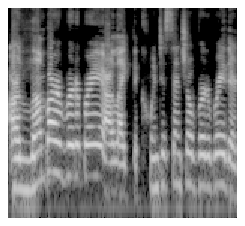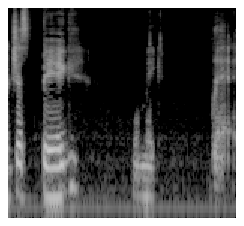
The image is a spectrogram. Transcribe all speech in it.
Our lumbar vertebrae are like the quintessential vertebrae. They're just big. We'll make red.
